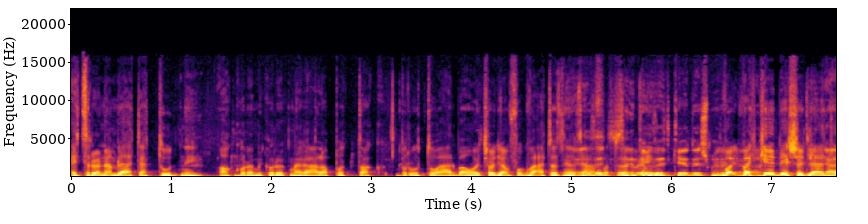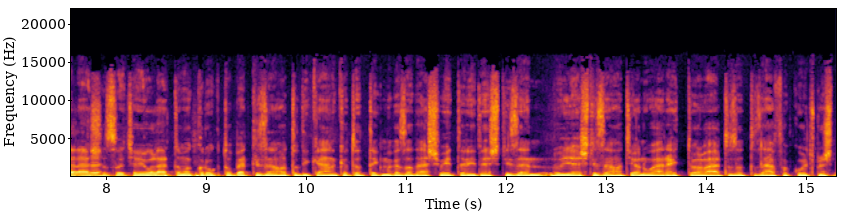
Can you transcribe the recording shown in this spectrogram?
egyszerűen nem lehetett tudni akkor, amikor ők megállapodtak bruttó árban, hogy hogyan fog változni az áfa Szerintem ez egy kérdés. Mert vagy, vagy kérdés, hogy lehetett... Az, hogyha jól láttam, akkor október 16-án kötötték meg az adásvételit, és, 10, ugye, és 16. január 1-től változott az áfa kulcs. Most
